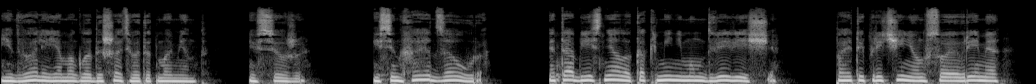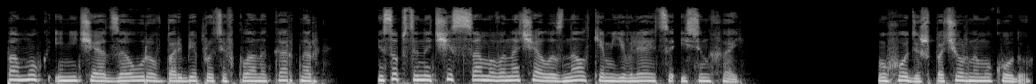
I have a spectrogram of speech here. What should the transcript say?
Едва ли я могла дышать в этот момент. И все же. И Синхай от Заура. Это объясняло как минимум две вещи. По этой причине он в свое время помог Иничи от Заура в борьбе против клана Картнер и, собственно, Чи с самого начала знал, кем является Исинхай. «Уходишь по черному коду»,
